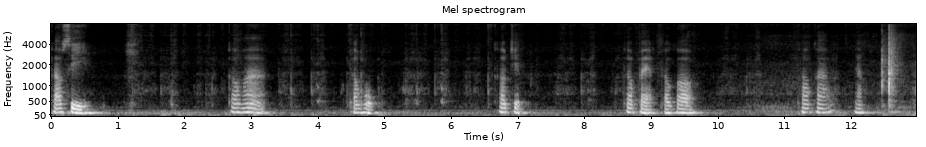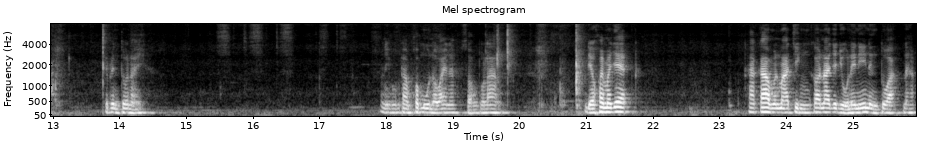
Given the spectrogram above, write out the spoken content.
เก้าสี่เก้าห้าเก้าหกเก้าเจ็ดเก้าแปดแล้วก็เก้าเก้านะครับ จะเป็นตัวไหน อันนี้ผมทำข้อมูลเอาไว้นะสองตัวล่าง เดี๋ยวค่อยมาแยก ถ้าเก้ามันมาจริงก็น่าจะอยู่ในนี้หนึ่งตัวนะครับ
